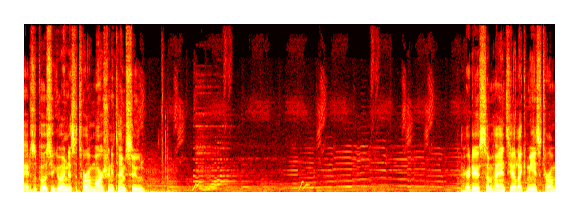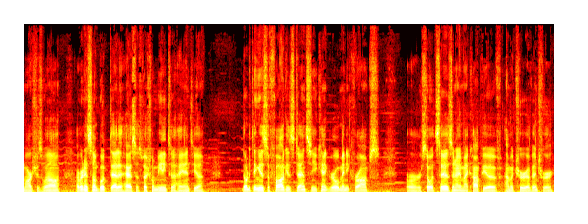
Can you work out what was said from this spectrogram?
I don't suppose you're going to Satorl Marsh anytime soon. I heard there's some High Entia like me in Satorl Marsh as well. I read in some book that it has a special meaning to the High Entia. The only thing is the fog is dense and you can't grow many crops. Or so it says in my copy of Amateur Adventurer.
